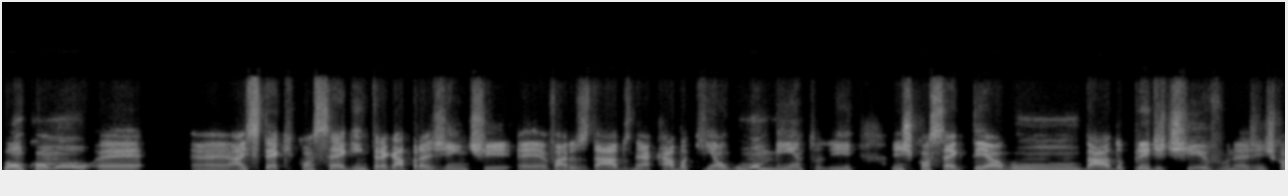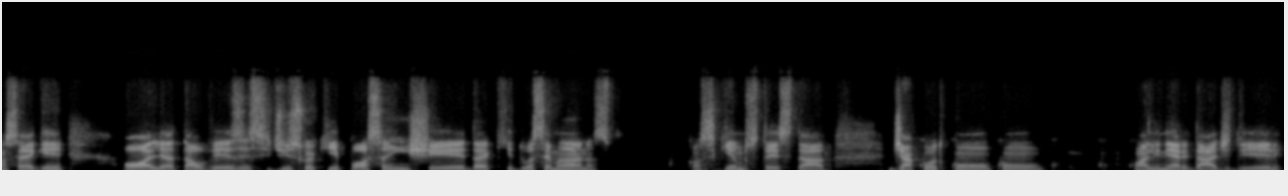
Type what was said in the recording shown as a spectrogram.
Bom, como é, é, a Stack consegue entregar para a gente é, vários dados, né? Acaba que em algum momento ali a gente consegue ter algum dado preditivo, né? A gente consegue, olha, talvez esse disco aqui possa encher daqui duas semanas. Conseguimos ter esse dado de acordo com, com, com a linearidade dele.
